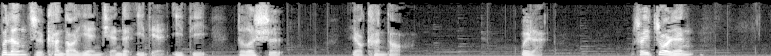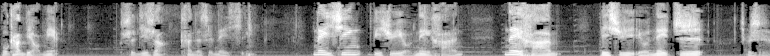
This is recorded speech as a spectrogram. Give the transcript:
不能只看到眼前的一点一滴得失，要看到未来。所以，做人不看表面，实际上。看的是内心，内心必须有内涵，内涵必须有内知，就是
